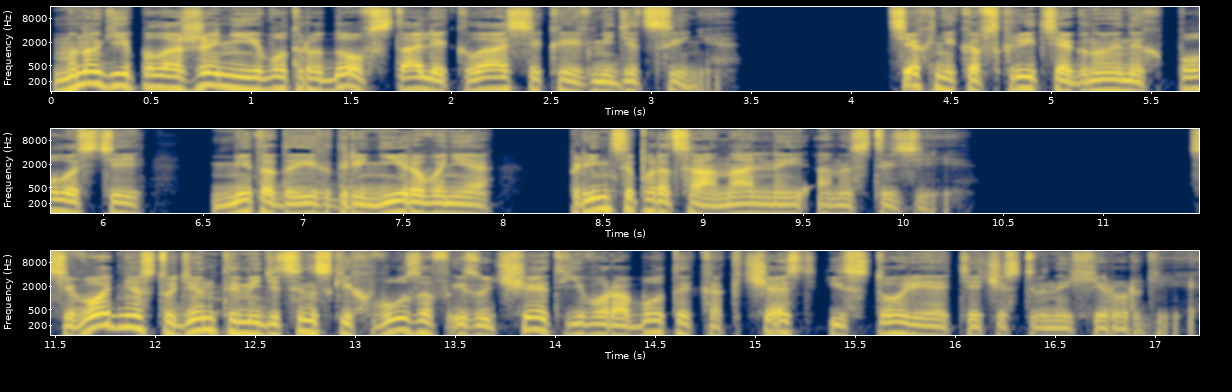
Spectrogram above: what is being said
Многие положения его трудов стали классикой в медицине. Техника вскрытия гнойных полостей, методы их дренирования, принципы рациональной анестезии. Сегодня студенты медицинских вузов изучают его работы как часть истории отечественной хирургии.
